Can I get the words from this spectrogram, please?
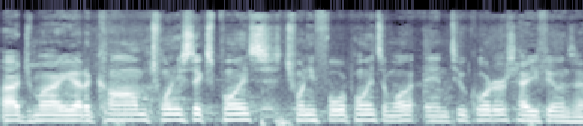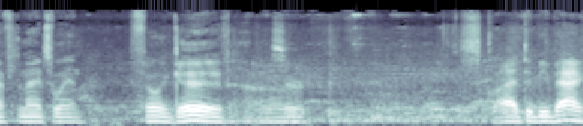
All right, Jamar, you got a calm 26 points, 24 points in, one, in two quarters. How are you feeling after tonight's win? Feeling good. Um, sir. Just glad to be back,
